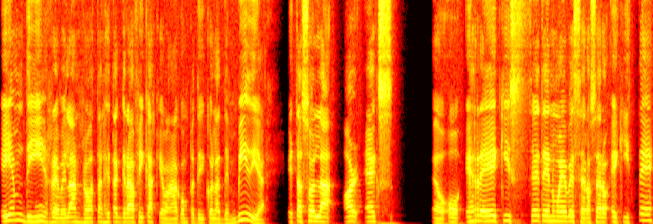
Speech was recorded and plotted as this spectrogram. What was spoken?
AMD revela nuevas tarjetas gráficas que van a competir con las de Nvidia. Estas son las RX eh, o RX 7900XT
